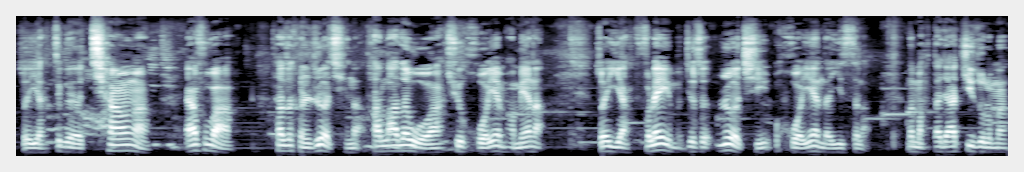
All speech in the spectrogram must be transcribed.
所以啊这个枪啊 F 啊它是很热情的，它拉着我啊去火焰旁边了。所以啊 flame 就是热情火焰的意思了。那么大家记住了吗？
